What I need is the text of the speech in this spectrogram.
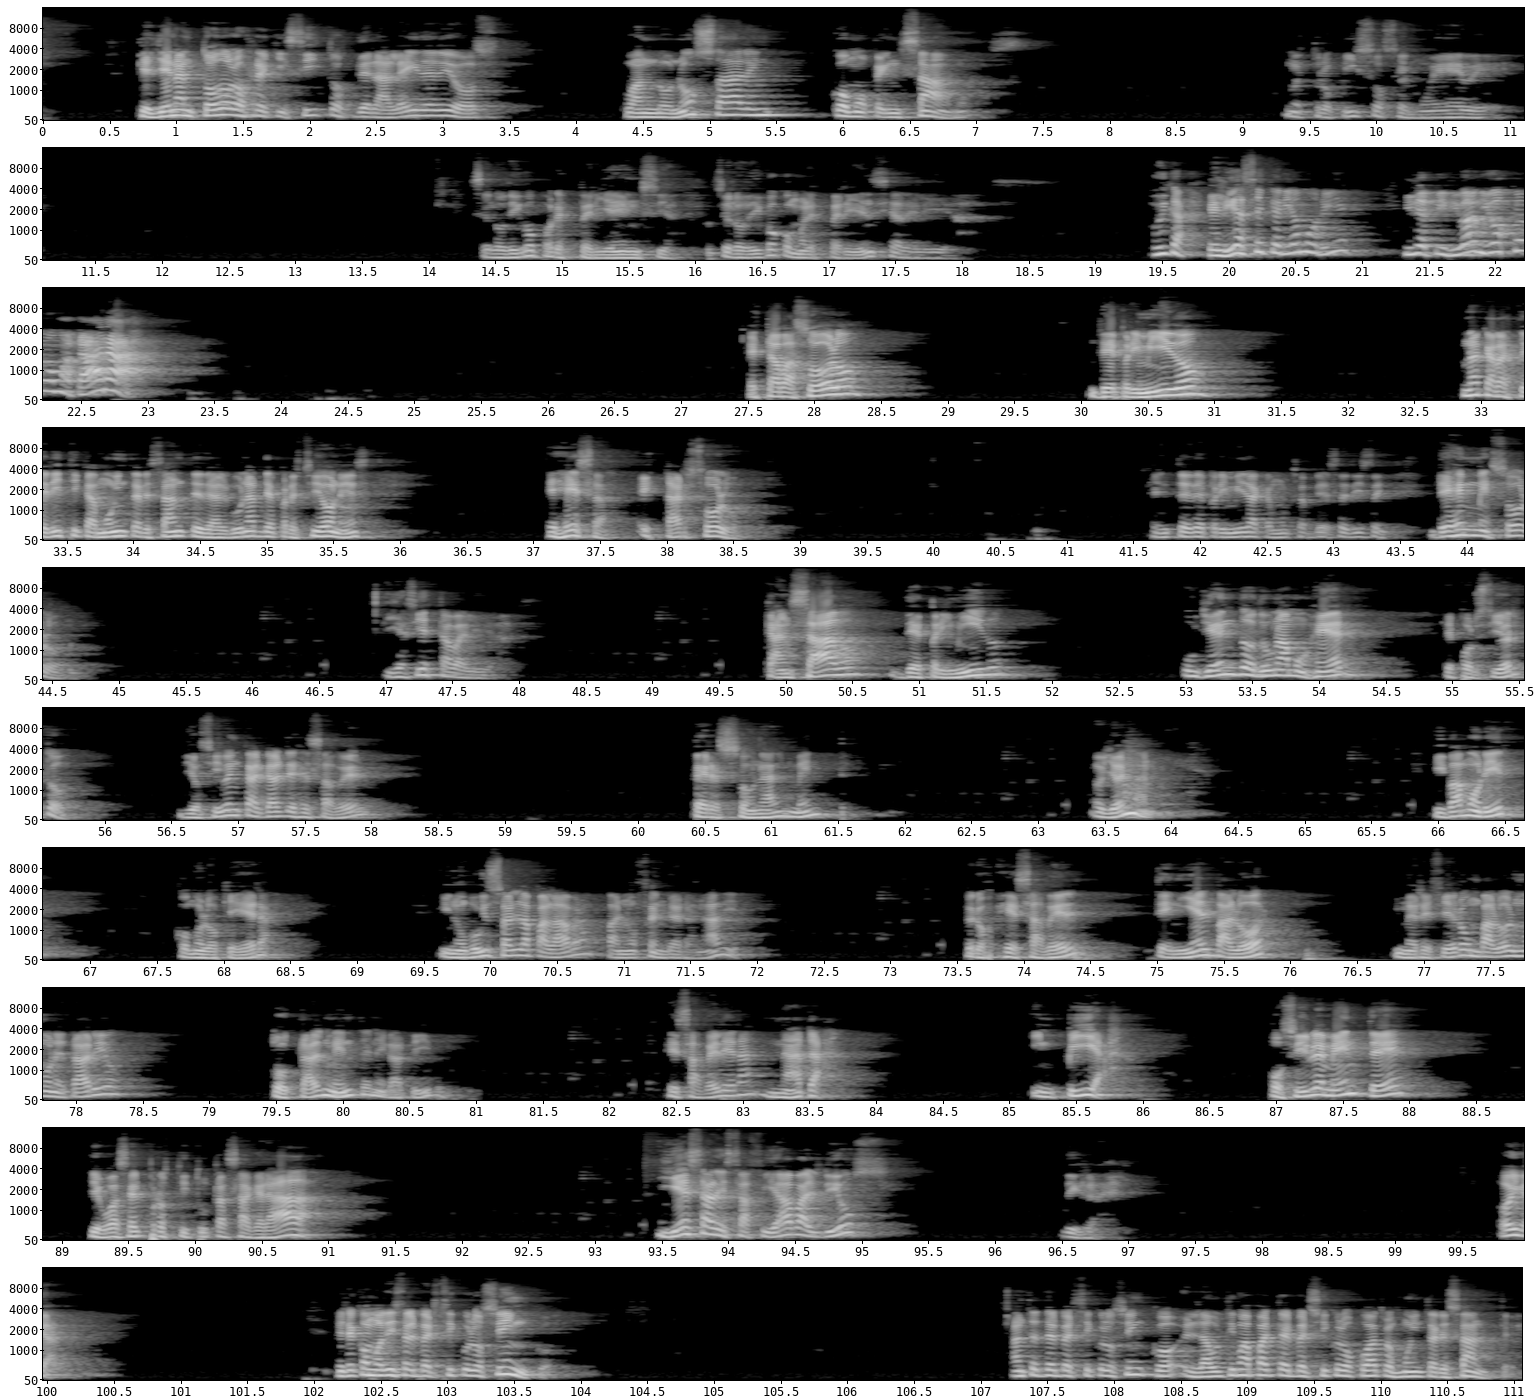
que llenan todos los requisitos de la ley de Dios, cuando no salen como pensamos, nuestro piso se mueve. Se lo digo por experiencia, se lo digo como la experiencia de Elías. Oiga, Elías se quería morir y le pidió a Dios que lo matara. Estaba solo, deprimido. Una característica muy interesante de algunas depresiones es esa, estar solo. Gente deprimida que muchas veces dice, déjenme solo. Y así estaba Elías. Cansado, deprimido, huyendo de una mujer que, por cierto, Dios iba a encargar de Jezabel personalmente. Oye, hermano, iba a morir como lo que era. Y no voy a usar la palabra para no ofender a nadie. Pero Jezabel tenía el valor, y me refiero a un valor monetario totalmente negativo. Jezabel era nada, impía, Posiblemente llegó a ser prostituta sagrada. Y esa desafiaba al Dios de Israel. Oiga, mire cómo dice el versículo 5. Antes del versículo 5, la última parte del versículo 4 es muy interesante.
